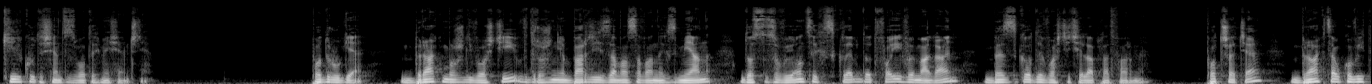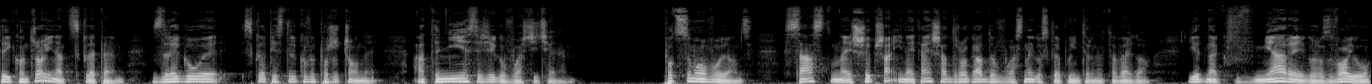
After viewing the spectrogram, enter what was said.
kilku tysięcy złotych miesięcznie. Po drugie, brak możliwości wdrożenia bardziej zaawansowanych zmian dostosowujących sklep do Twoich wymagań bez zgody właściciela platformy. Po trzecie, brak całkowitej kontroli nad sklepem. Z reguły sklep jest tylko wypożyczony, a Ty nie jesteś jego właścicielem. Podsumowując, SaaS to najszybsza i najtańsza droga do własnego sklepu internetowego. Jednak w miarę jego rozwoju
